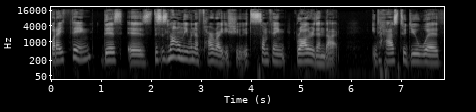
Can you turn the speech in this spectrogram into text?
but i think this is this is not only even a far right issue it's something broader than that it has to do with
